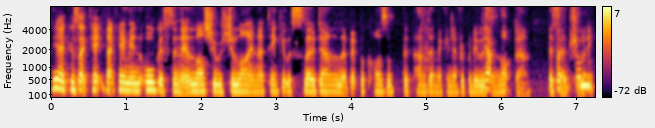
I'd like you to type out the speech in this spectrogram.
Yeah, because that came, that came in August, and it? Last year was July, and I think it was slowed down a little bit because of the pandemic and everybody was yep. in lockdown. Essentially,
